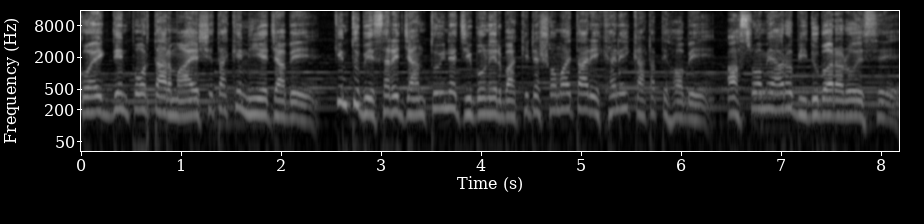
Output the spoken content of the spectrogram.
কয়েকদিন পর তার মা এসে তাকে নিয়ে যাবে। কিন্তু বেসারে জানতই না জীবনের বাকিটা সময় তার এখানেই কাটাতে হবে। আশ্রমে আরও বিধুবারা রয়েছে।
